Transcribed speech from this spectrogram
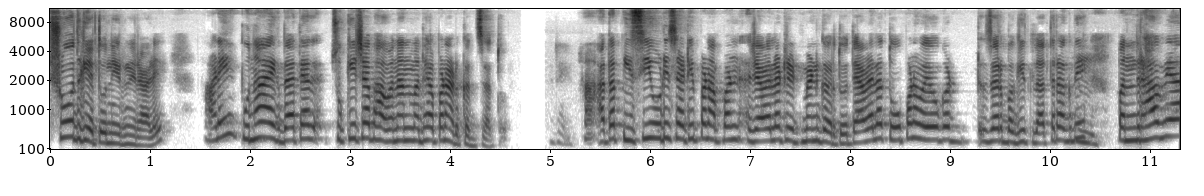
शोध घेतो निरनिराळे आणि पुन्हा एकदा त्या चुकीच्या भावनांमध्ये आपण अडकत जातो. हा आता पीसीओडी साठी पण आपण ज्यावेळेला ट्रीटमेंट करतो त्यावेळेला तो पण वयोगट जर बघितला तर अगदी. पंधराव्या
